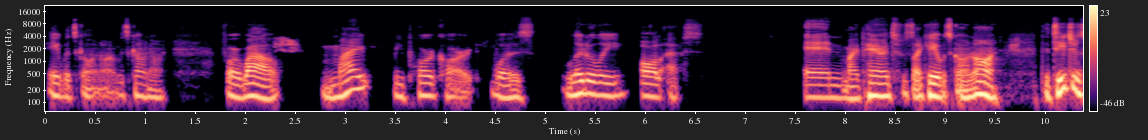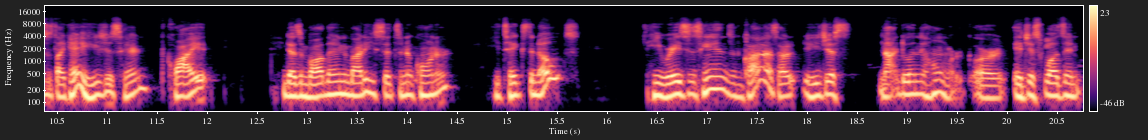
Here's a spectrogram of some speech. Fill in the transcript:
Hey, what's going on? What's going on? For a while, my report card was literally all F's. And my parents was like, hey, what's going on? The teachers was like, hey, he's just here, quiet. He doesn't bother anybody. He sits in a corner. He takes the notes. He raises hands in class. He's just not doing the homework, or it just wasn't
